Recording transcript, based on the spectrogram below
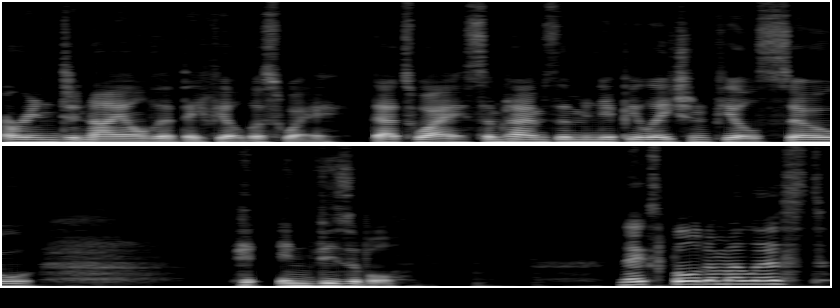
are in denial that they feel this way. That's why sometimes the manipulation feels so invisible. Next bullet on my list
